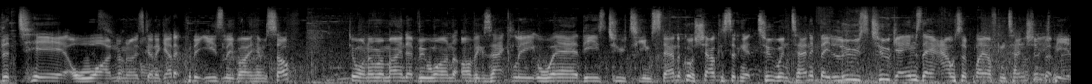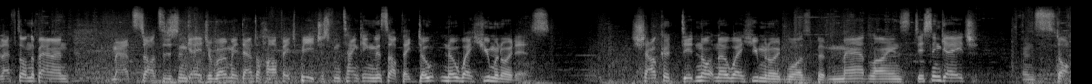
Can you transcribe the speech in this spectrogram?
the tier one. He's going to get it pretty easily by himself. Do want to remind everyone of exactly where these two teams stand. Of course, Schalke sitting at 2 and 10. If they lose two games, they're out of playoff contention. But left on the Baron. Mad starts to disengage. Orome down to half HP just from tanking this up. They don't know where Humanoid is. Schalke did not know where Humanoid was, but Mad Lions disengage and stop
